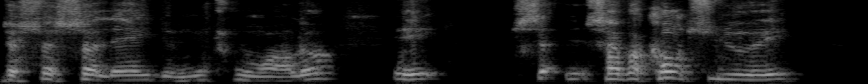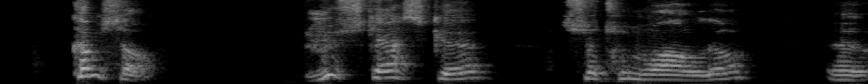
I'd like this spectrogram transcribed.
de ce Soleil devenu trou noir-là, et ça, va continuer comme ça, jusqu'à ce que ce trou noir-là euh,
